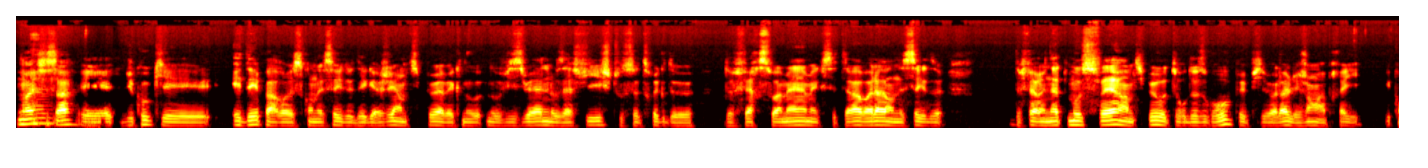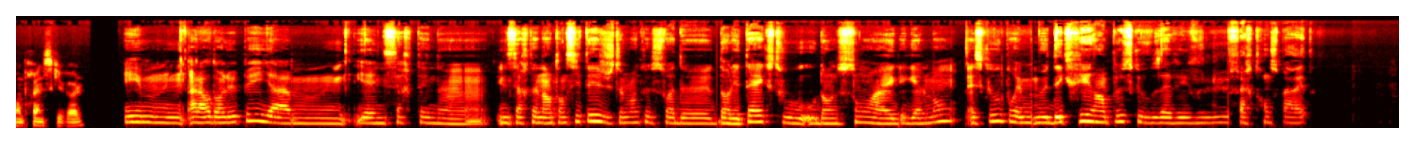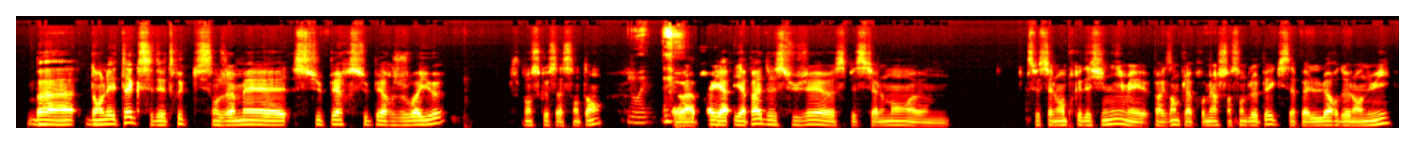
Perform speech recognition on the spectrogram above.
Ouais, c'est ça. Et du coup, qui est aidé par ce qu'on essaye de dégager un petit peu avec nos, nos, visuels, nos affiches, tout ce truc de, de faire soi-même, etc. Voilà, on essaye de, de, faire une atmosphère un petit peu autour de ce groupe, et puis voilà, les gens après, ils, comprennent ce qu'ils veulent. Et hum, alors dans l'EP, il y a, hum, il y a une, certaine, euh, une certaine intensité, justement, que ce soit de, dans les textes ou, ou dans le son euh, également. Est-ce que vous pourriez me décrire un peu ce que vous avez voulu faire transparaître? Bah, Dans les textes, c'est des trucs qui sont jamais super, super joyeux. Je pense que ça s'entend. Euh, après, il n'y a, pas de sujet spécialement, euh, spécialement prédéfini, mais par exemple, la première chanson de l'EP qui s'appelle L'heure de l'ennui,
